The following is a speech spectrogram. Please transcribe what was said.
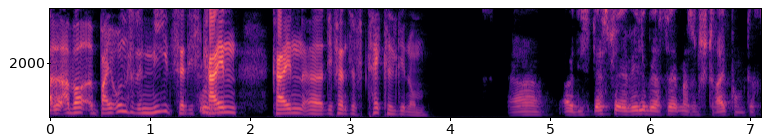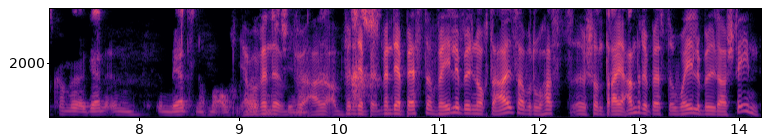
Aber- aber bei unseren Needs hätte ich keinen kein, äh, Defensive Tackle genommen. Ja, aber dieses Best Player Available, das ist ja immer so ein Streitpunkt. Das können wir gerne im, im März nochmal aufnehmen. Ja, aber wenn der, Thema. wenn, der, wenn der Best Available noch da ist, aber du hast äh, schon drei andere Best Available da stehen,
